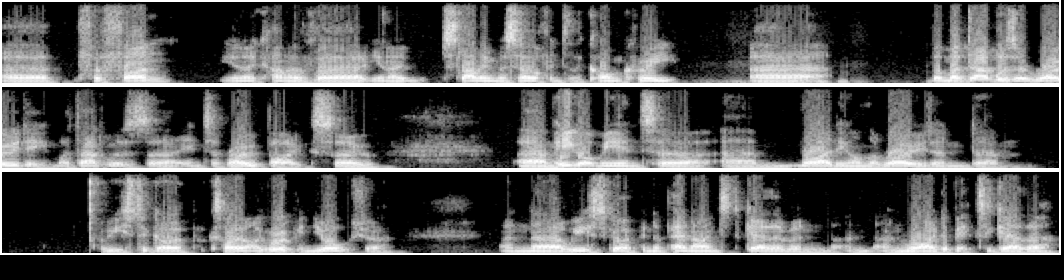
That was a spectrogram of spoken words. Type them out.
uh, for fun, you know, kind of, uh, you know, slamming myself into the concrete. Uh, but my dad was a roadie. My dad was uh, into road bikes, so um, he got me into um, riding on the road. And um, we used to go up because I, I, grew up in Yorkshire, and uh, we used to go up in the Pennines together and, and, and ride a bit together.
